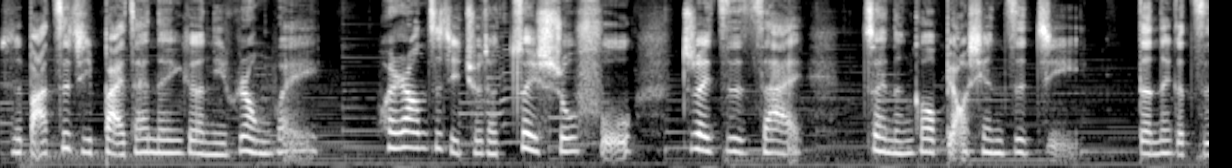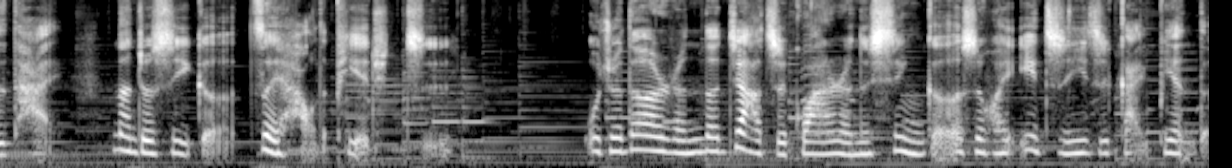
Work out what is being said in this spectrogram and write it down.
就是把自己摆在那个你认为会让自己觉得最舒服、最自在、最能够表现自己的那个姿态。那就是一个最好的 pH 值。我觉得人的价值观、人的性格是会一直一直改变的。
